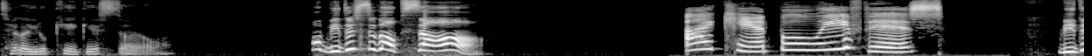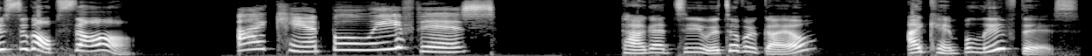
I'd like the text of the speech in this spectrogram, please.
제가 이렇게 얘기했어요. 어, 믿을 수가 없어. I can't believe this. 믿을 수가 없어. I can't believe this. 다 같이 외쳐볼까요? I can't believe this.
